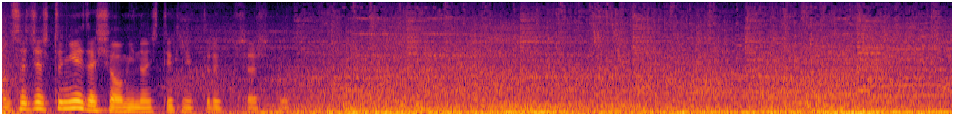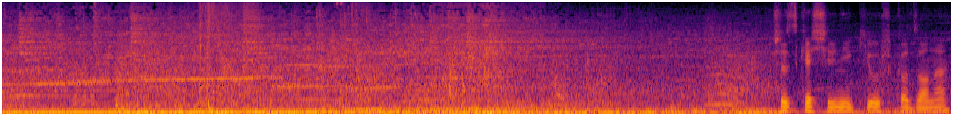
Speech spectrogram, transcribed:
No przecież tu nie da się ominąć tych niektórych przeszkód. Wszystkie silniki uszkodzone.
